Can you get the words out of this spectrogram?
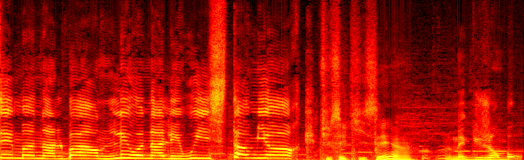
Damon Albarn, Leona Lewis, Tom York. Tu sais qui c'est hein? Le mec du jambon.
